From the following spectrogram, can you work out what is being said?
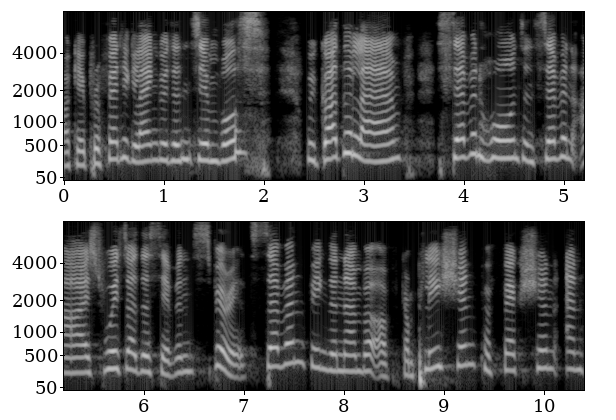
Okay, prophetic language and symbols. We've got the lamp, seven horns and seven eyes, which are the seven spirits. Seven being the number of completion, perfection, and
